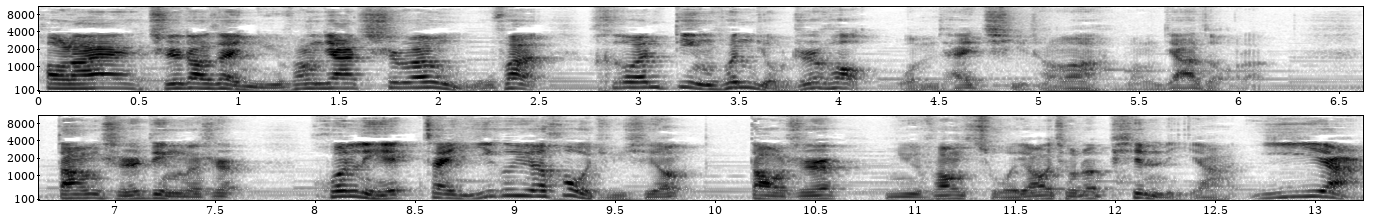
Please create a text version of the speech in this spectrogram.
后来，直到在女方家吃完午饭，喝完订婚酒之后，我们才启程啊，往家走了。当时定的是婚礼在一个月后举行，到时女方所要求的聘礼啊，一样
